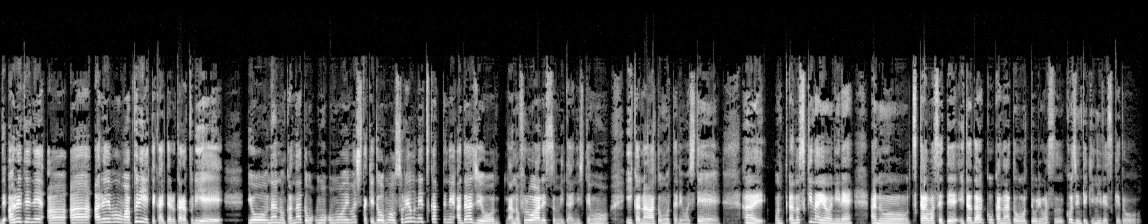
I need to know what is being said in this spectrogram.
で、あれでね、ああ、あれも、まあ、プリエって書いてあるから、プリエようなのかなと思いましたけど、もうそれをね、使ってね、アダージを、あの、フロアレッスンみたいにしてもいいかなと思ったりもして、はい。あの、好きなようにね、あのー、使わせていただこうかなと思っております。個人的にですけど。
